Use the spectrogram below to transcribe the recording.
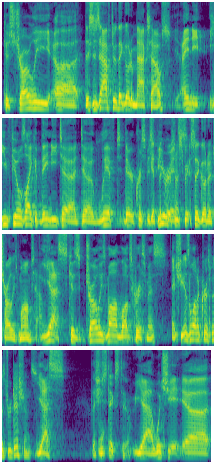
because Charlie uh, This is after they go to Mac's house, and he, he feels like they need to to lift their Christmas get the spirits. Christmas spirit. So they go to Charlie's mom's house, Yes, because Charlie's mom loves Christmas. and she has a lot of Christmas traditions Yes, that she sticks to. yeah, which uh,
